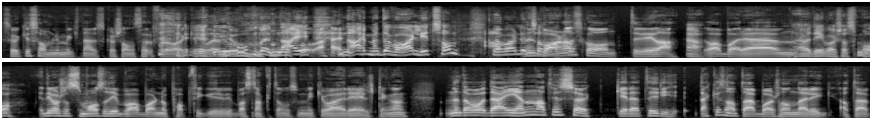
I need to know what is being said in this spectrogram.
Skal jo ikke samle med Knausgård sånn sett, for det var ikke på den Jo, men nei, nei, men det var litt sånn. Det var litt men sånn barna skånte vi, da. Ja. Det var bare ja, De var så små. De var så små, så de var bare noen pappfigurer vi bare snakket om som ikke var reelt engang. Men det, var, det er igjen at vi søker etter ri- Det er ikke sånn at det er bare sånn der, at det er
